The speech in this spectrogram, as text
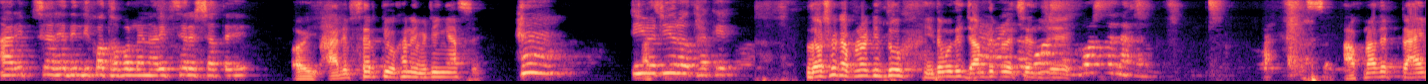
আরিফ স্যার সেদিন দিয়ে কথা বললেন আরিফ স্যারের সাথে। ওই আরিফ স্যার কি ওখানে মিটিং আছে? হ্যাঁ টিও টিওরও থাকে। দর্শক আপনারা কিন্তু ইতিমধ্যে জানতে পেরেছেন যে বসেন, বসেন না কেন? আপনাদের টাইম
